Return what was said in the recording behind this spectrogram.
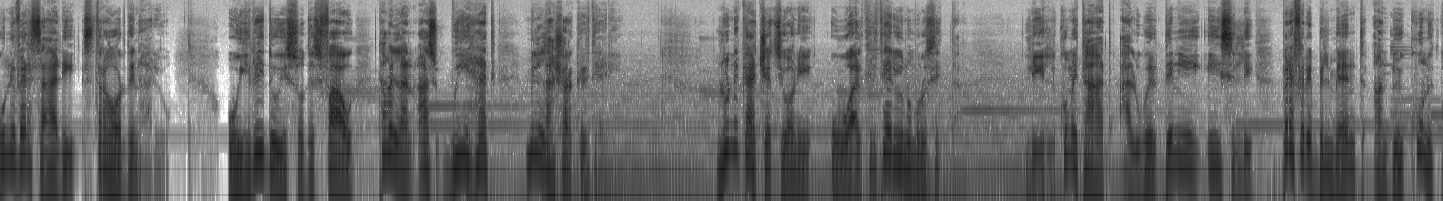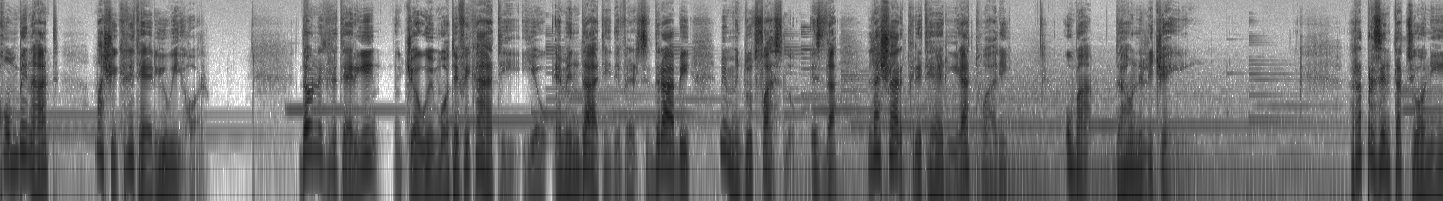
universali straordinarju u jridu jissodisfaw ta' mill-anqas wieħed mill-10 kriterji. L-unika eċċezzjoni huwa l-kriterju numru 6 li l-Kumitat għal Wirdini jis li preferibbilment għandu jkun ikkombinat ma' xi kriterju ieħor. Dawn il-kriterji ġew immodifikati jew emendati diversi drabi minn mindu tfasslu, iżda l-għaxar kriterji attwali huma dawn li ġejjin. Rappreżentazzjoni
